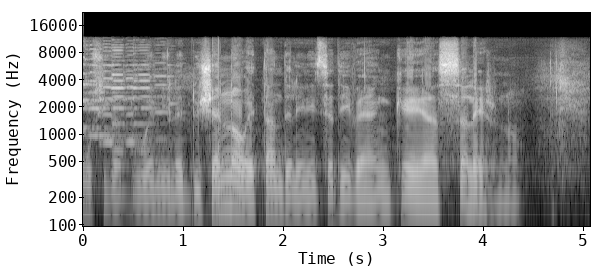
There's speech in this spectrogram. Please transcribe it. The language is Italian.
Musica 2019 e tante le iniziative anche a Salerno.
